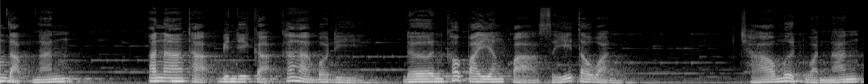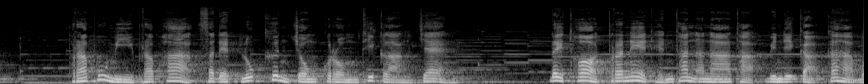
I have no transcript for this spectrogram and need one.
ำดับนั้น อนาถบินดิกะขหาบดีเดินเข้าไปยังป่าสีตะวัน เช้ามืดวันนั้น พระผู้มีพระภาคเสด็จลุกขึ้นจงกรมที่กลางแจ้ง ได้ทอดพระเนตรเห็นท่านอนาถบินดิกะขหาบ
